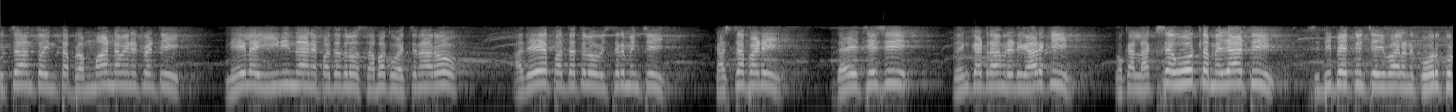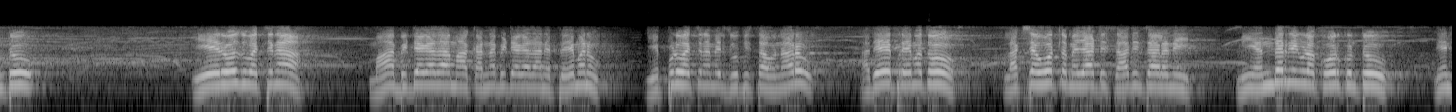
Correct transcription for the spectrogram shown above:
ఉత్సాహంతో ఇంత బ్రహ్మాండమైనటువంటి నేల ఈనిందా అనే పద్ధతిలో సభకు వచ్చినారో అదే పద్ధతిలో విశ్రమించి కష్టపడి దయచేసి వెంకట్రామరెడ్డి గారికి ఒక లక్ష ఓట్ల మెజార్టీ సిద్దిపేట నుంచి ఇవ్వాలని కోరుకుంటూ ఏ రోజు వచ్చినా మా బిడ్డ కదా మా కన్న బిడ్డ కదా అనే ప్రేమను ఎప్పుడు వచ్చినా మీరు చూపిస్తా ఉన్నారు అదే ప్రేమతో లక్ష ఓట్ల మెజార్టీ సాధించాలని మీ అందరినీ కూడా కోరుకుంటూ నేను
